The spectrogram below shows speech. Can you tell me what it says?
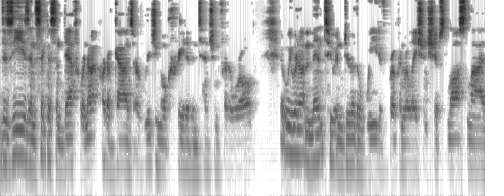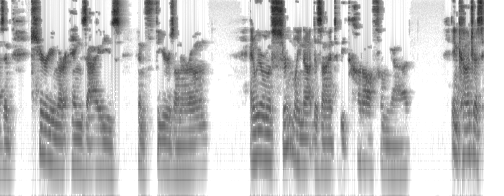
Disease and sickness and death were not part of God's original creative intention for the world. We were not meant to endure the weight of broken relationships, lost lives, and carrying our anxieties and fears on our own. And we were most certainly not designed to be cut off from God. In contrast,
